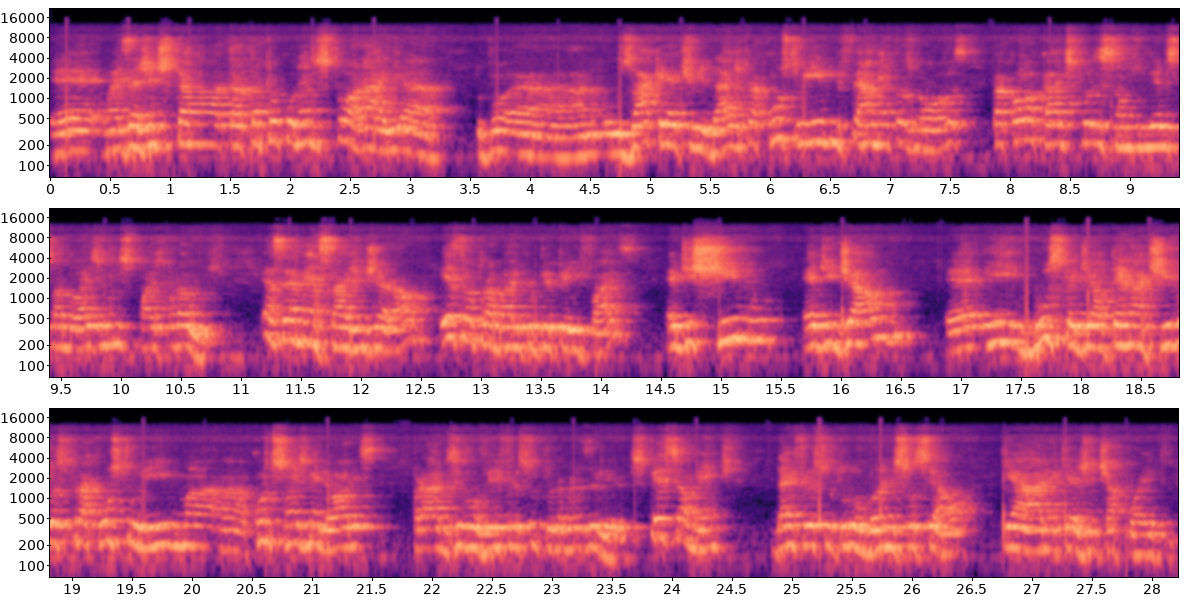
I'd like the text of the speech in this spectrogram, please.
é, mas a gente está tá, tá procurando explorar aí a, a, usar a criatividade para construir ferramentas novas para colocar à disposição dos governos estaduais e municipais para uso. Essa é a mensagem geral, esse é o trabalho que o PPI faz, é de estímulo, é de diálogo é, e busca de alternativas para construir uma, uh, condições melhores para desenvolver a infraestrutura brasileira, especialmente da infraestrutura urbana e social, que é a área que a gente apoia aqui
